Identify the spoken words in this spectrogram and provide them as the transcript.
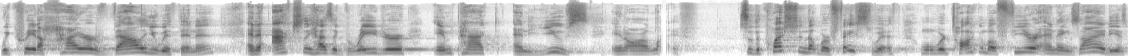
we create a higher value within it, and it actually has a greater impact and use in our life. So, the question that we're faced with when we're talking about fear and anxiety is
